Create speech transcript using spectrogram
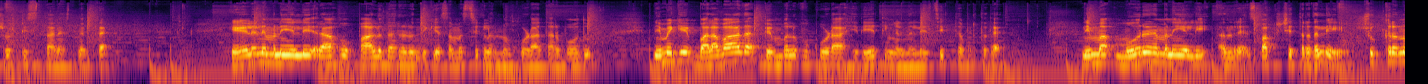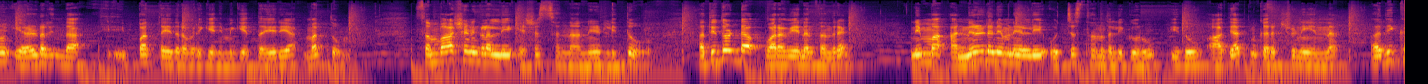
ಸೃಷ್ಟಿಸುತ್ತಾನೆ ಸ್ನೇಹಿತರೆ. ಏಳನೇ ಮನೆಯಲ್ಲಿ ರಾಹು ಪಾಲುದಾರರೊಂದಿಗೆ ಸಮಸ್ಯೆಗಳನ್ನು ಕೂಡ ತರಬಹುದು. ನಿಮಗೆ ಬಲವಾದ ಬೆಂಬಲವು ಕೂಡ ಇದೇ ತಿಂಗಳಿನಲ್ಲಿ ಸಿಗ್ತಾ ಬರ್ತದೆ. ನಿಮ್ಮ ಮೂರನೇ ಮನೆಯಲ್ಲಿ ಅಂದರೆ ಸ್ವಕ್ಷೇತ್ರದಲ್ಲಿ ಶುಕ್ರನು ಎರಡರಿಂದ ಇಪ್ಪತ್ತೈದರವರೆಗೆ ನಿಮಗೆ ಧೈರ್ಯ ಮತ್ತು ಸಂಭಾಷಣೆಗಳಲ್ಲಿ ಯಶಸ್ಸನ್ನು ನೀಡಲಿದ್ದು, ಅತಿದೊಡ್ಡ ವರವೇನಂತಂದರೆ ನಿಮ್ಮ ಹನ್ನೆರಡನೇ ಮನೆಯಲ್ಲಿ ಉಚ್ಚ ಸ್ಥಾನದಲ್ಲಿ ಗುರು, ಇದು ಆಧ್ಯಾತ್ಮಿಕ ರಕ್ಷಣೆಯನ್ನು, ಅಧಿಕ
